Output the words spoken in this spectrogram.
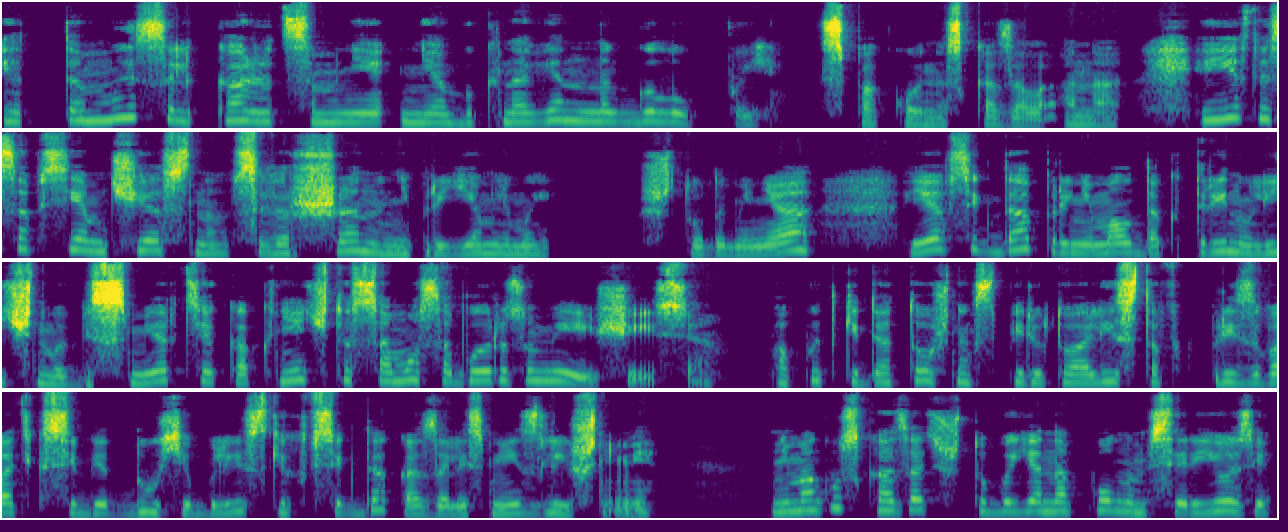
«Эта мысль кажется мне необыкновенно глупой», — спокойно сказала она. «И если совсем честно, совершенно неприемлемой. Что до меня, я всегда принимал доктрину личного бессмертия как нечто само собой разумеющееся. Попытки дотошных спиритуалистов призвать к себе духи близких всегда казались мне излишними. Не могу сказать, чтобы я на полном серьезе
